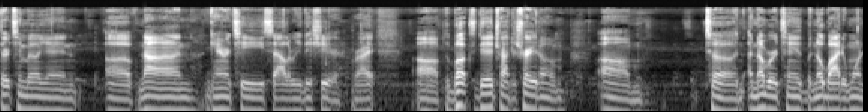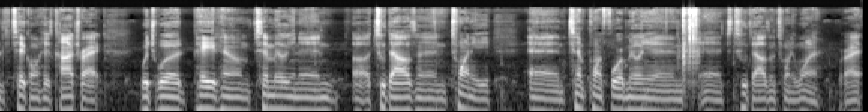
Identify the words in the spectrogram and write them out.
13 million of non-guaranteed salary this year, right? Uh, the Bucs did try to trade him um, to a number of teams, but nobody wanted to take on his contract which would paid him 10 million in uh, 2020 and 10.4 million in 2021, right?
